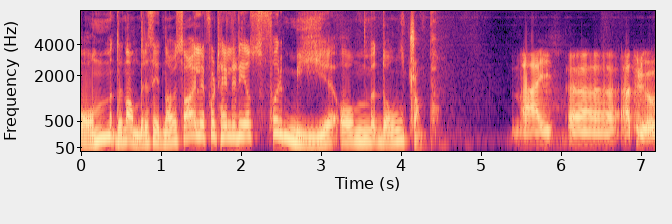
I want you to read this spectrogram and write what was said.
om den andre siden av USA, eller forteller de oss for mye om Donald Trump? Nei, eh, jeg tror jo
